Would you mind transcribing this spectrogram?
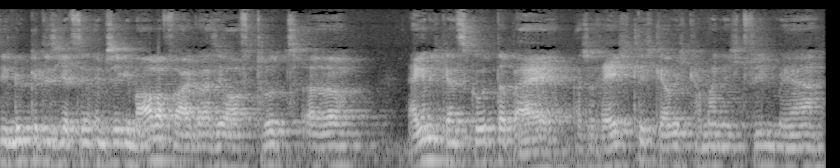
die Lücke, die sich jetzt im Sigi-Maurer-Fall quasi auftut, äh, eigentlich ganz gut dabei. Also rechtlich, glaube ich, kann man nicht viel mehr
